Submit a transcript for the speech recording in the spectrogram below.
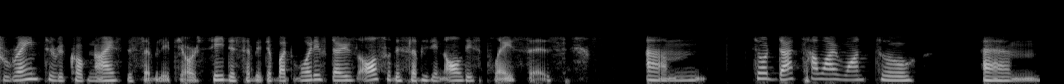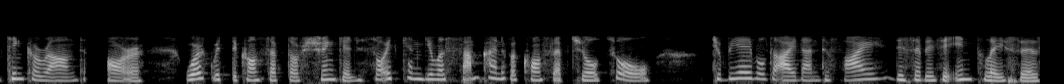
trained to recognize disability or see disability, but what if there is also disability in all these places? Um, so that's how I want to um, think around or work with the concept of shrinkage so it can give us some kind of a conceptual tool to be able to identify disability in places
